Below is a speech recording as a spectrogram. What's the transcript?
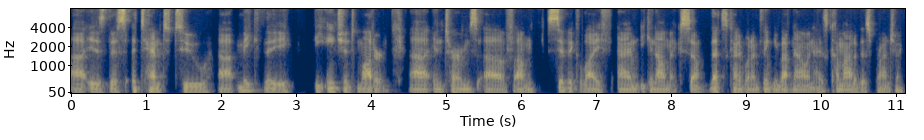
uh, is this attempt to uh, make the the ancient modern uh, in terms of um, civic life and economics. So that's kind of what I'm thinking about now and has come out of this project.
